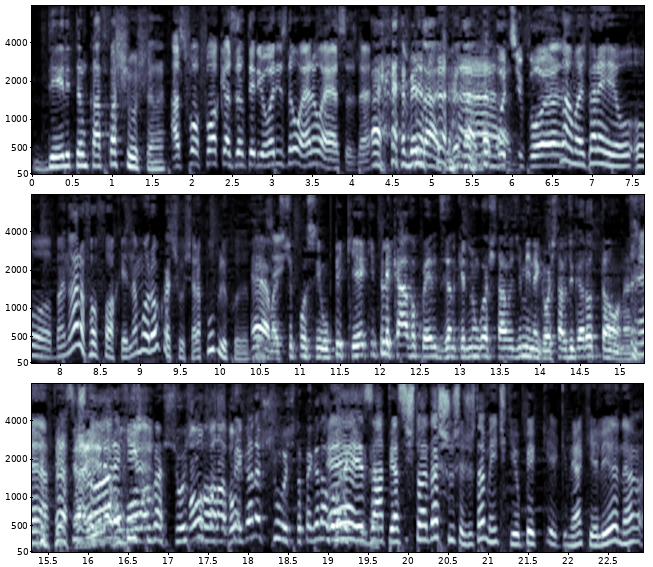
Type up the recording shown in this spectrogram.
dele ter um caso com a Xuxa, né? As fofocas anteriores não eram essas, né? É verdade, é verdade. Motivou. Não, mas peraí, o, o- mas não era fofoca, ele namorou com a Xuxa, era público. É, mas tipo assim, o Piquet que implicava com ele dizendo que ele não gostava de menina, que gostava de garotão, né? É, tem essa história que... a Xuxa Vamos falou, falar, tô vamos- pegando a Xuxa, tô pegando a loura É, aqui, né? exato. Essa história da Xuxa, justamente, que o que, né, que ele, né,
